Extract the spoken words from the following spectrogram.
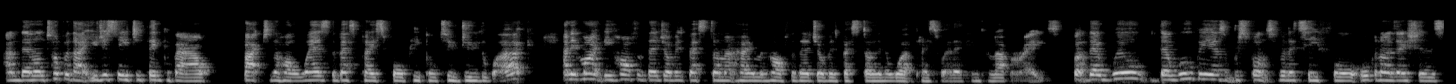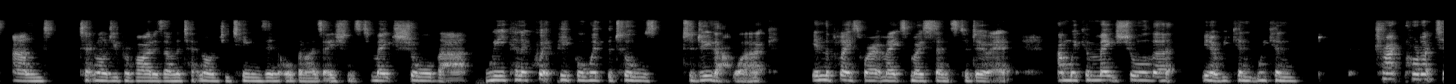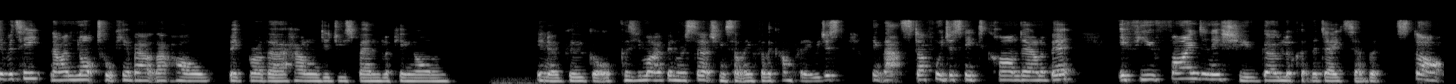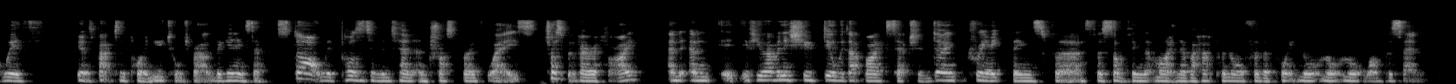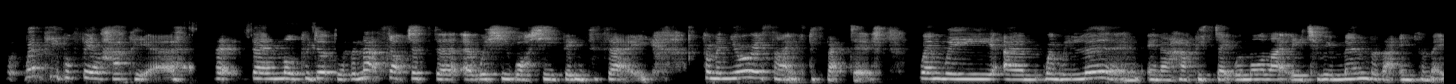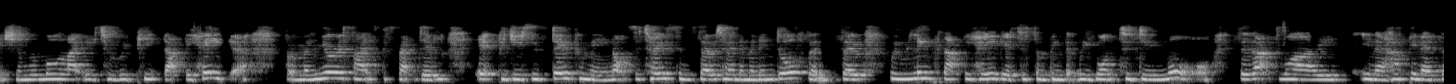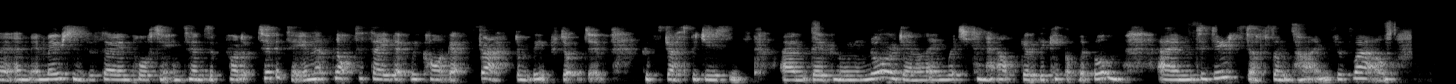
And then on top of that, you just need to think about back to the whole where's the best place for people to do the work? And it might be half of their job is best done at home and half of their job is best done in a workplace where they can collaborate. But there will there will be a responsibility for organizations and technology providers and the technology teams in organizations to make sure that we can equip people with the tools to do that work in the place where it makes most sense to do it. And we can make sure that you know we can we can track productivity. Now i'm not talking about that whole big brother how long did you spend looking on you know google? Because you might have been researching something for the company. We just think that stuff we just need to calm down a bit. If you find an issue go look at the data but start with you know, it's back to the point you talked about at the beginning, Steph. Start with positive intent and trust both ways. Trust but verify. And and if you have an issue, deal with that by exception. Don't create things for for something that might never happen or for the point naught naught naught one percent. When people feel happier, they're more productive, and that's not just a, a wishy-washy thing to say. From a neuroscience perspective, when we um, when we learn in a happy state, we're more likely to remember that information. We're more likely to repeat that behavior. From a neuroscience perspective, it produces dopamine, oxytocin, serotonin, and endorphin. So we link that behavior to something that we want to do more. So that's why you know happiness and emotions are so important in terms of productivity. And that's not to say that we can't get stressed and be productive, because stress produces um, dopamine and noradrenaline, which can help give us a kick up the bum um, to do stuff sometimes as well.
